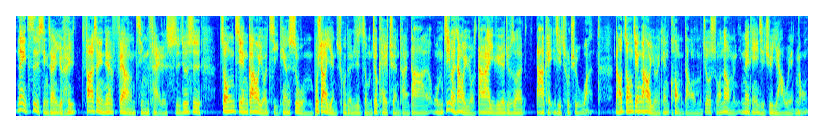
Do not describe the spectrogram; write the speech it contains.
那次行程有一发生一件非常精彩的事，就是中间刚好有几天是我们不需要演出的日子，我们就可以全团大家，我们基本上有大概约，就是说大家可以一起出去玩。然后中间刚好有一天空档，我们就说，那我们那天一起去亚维农，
